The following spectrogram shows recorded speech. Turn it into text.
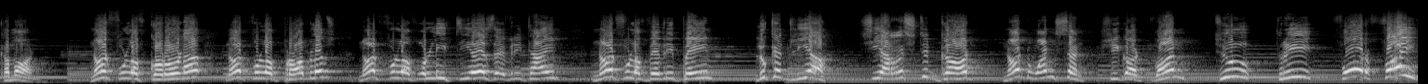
Come on. Not full of corona, not full of problems, not full of only tears every time, not full of every pain. Look at Leah. She arrested God, not one son. She got one, two, three, four, five.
